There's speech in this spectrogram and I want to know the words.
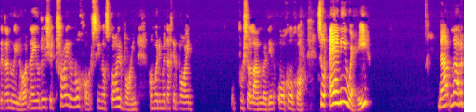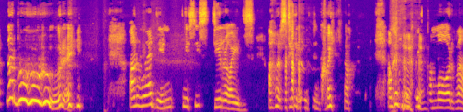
gyda nwylo, neu ydw i eisiau troi'r yn ochr sy'n osgoi'r boen, ond wedyn mae chi'r boen pwysio lan wedyn o'ch ochr. So anyway, na'r, nar, nar bwhwhw, rei. Ond wedyn, ges i steroids, a mae'r steroids yn gweithio. A mae'n gweithio mor dda.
